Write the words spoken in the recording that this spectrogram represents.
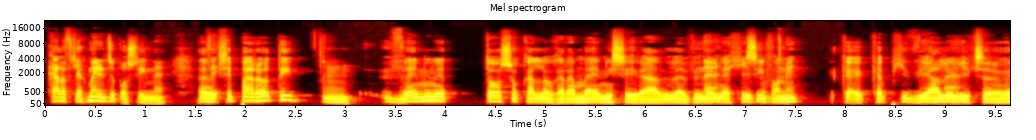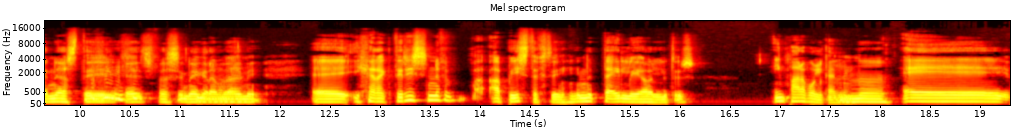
καλοφτιαγμένοι έτσι όπως είναι. Εντάξει, παρότι Μμ. δεν είναι τόσο καλογραμμένη η σειρά, δηλαδή δεν Ναι, έχει σύμφωνοι. κα- κάποιοι διάλογοι, ξέρω εγώ, είναι αστείοι, έτσι πως είναι γραμμένοι. Ε, οι χαρακτήρες είναι απίστευτοι, είναι τέλειοι όλοι τους. Είναι πάρα πολύ καλοί. Ναι. Ε,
